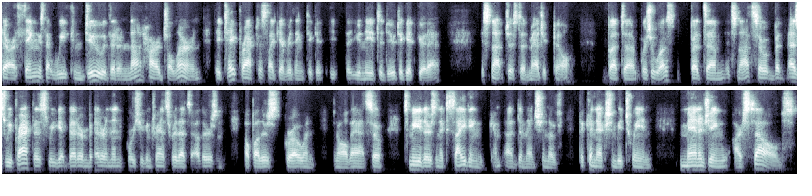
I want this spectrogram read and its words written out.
there are things that we can do that are not hard to learn. They take practice like everything to get that you need to do to get good at. It's not just a magic pill, but uh, wish it was, but um, it's not. So, but as we practice, we get better and better, and then of course you can transfer that to others and help others grow and and all that. So, to me, there's an exciting uh, dimension of the connection between managing ourselves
